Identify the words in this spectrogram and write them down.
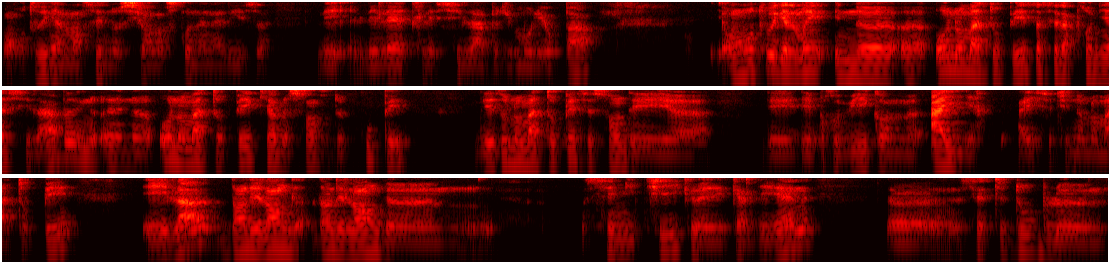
On retrouve également ces notions lorsqu'on analyse les, lettres, les syllabes du mot léopard. On retrouve également une euh, onomatopée, ça c'est la première syllabe, une, onomatopée qui a le sens de couper. Les onomatopées, ce sont des, euh, des, bruits comme aïe. Aïe, c'est une onomatopée. Et là, dans les langues, dans les langues sémitiques et chaldéennes, cette double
